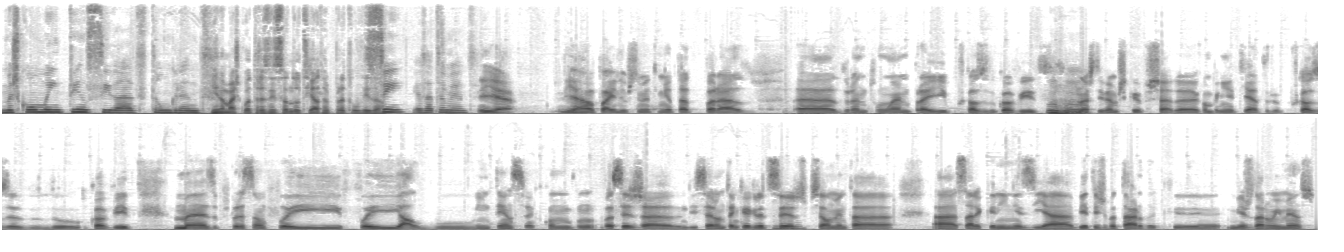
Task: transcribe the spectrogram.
mas com uma intensidade tão grande? Ainda mais com a transição do teatro para a televisão. Sim, exatamente. Yeah. Yeah, opa, ainda por cima tinha estado parado ah, durante um ano para aí por causa do Covid. Nós tivemos que fechar a companhia de teatro por causa do, do Covid, mas a preparação foi, foi algo intensa, como vocês já disseram. Tenho que agradecer especialmente à, à Sara Carinhas e à Beatriz Batarda que me ajudaram imenso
